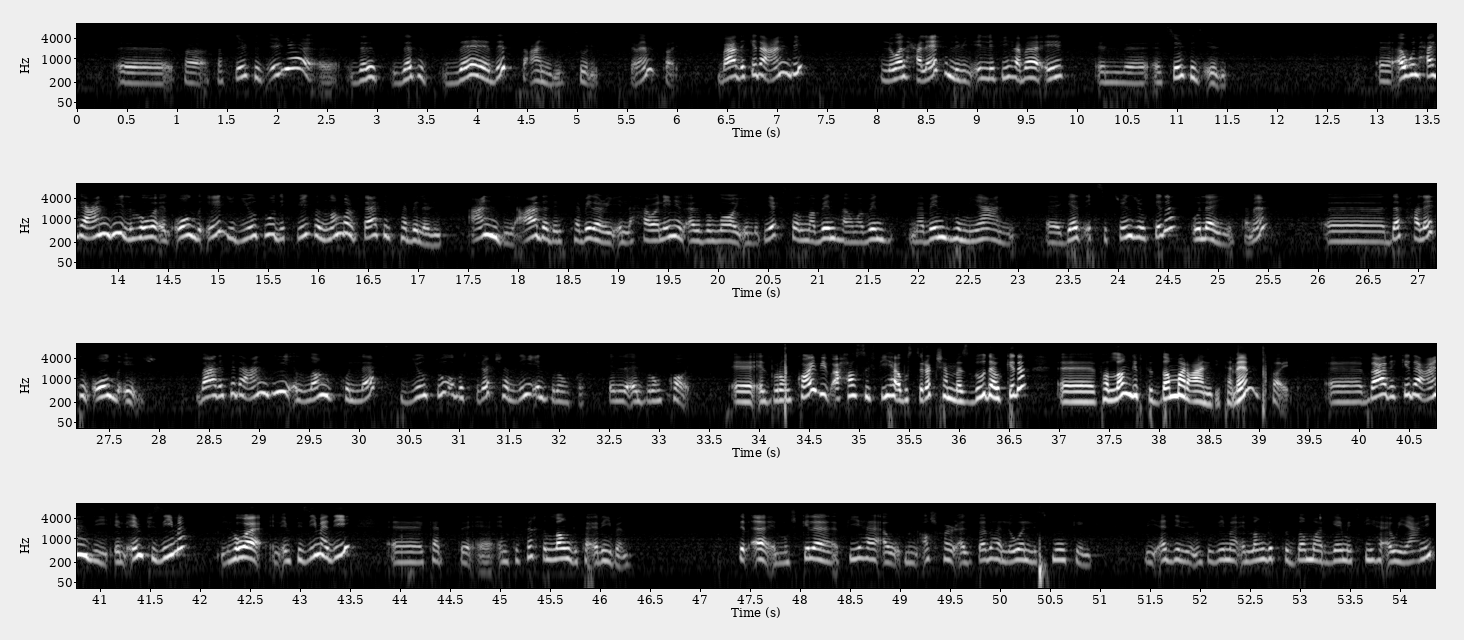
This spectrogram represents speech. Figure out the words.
فال surface area زادت زادت زادت عندي. sorry. تمام؟ طيب. بعد كده عندي اللي هو الحالات اللي بيقل فيها بقى إيه ال surface area أول حاجة عندي اللي هو ال old age due to decrease ال number بتاعة ال capillary عندي عدد ال capillary اللي حوالين ال alveoli اللي بيحصل ما بينها وما بين ما بينهم يعني gas exchange وكده قليل تمام؟ ده في حالات ال old age بعد كده عندي ال lung collapse due to obstruction لل bronchus ال bronchi ال bronchi بيبقى حاصل فيها obstruction مسدودة وكده فال lung بتتدمر عندي تمام؟ طيب بعد كده عندي ال emphysema اللي هو ال emphysema دي آه كانت آه انتفاخ ال lung تقريبا. تبقى المشكلة فيها أو من أشهر أسبابها اللي هو ال smoking. بيؤدي لل emphysema ال lung بتتدمر جامد فيها قوي يعني.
